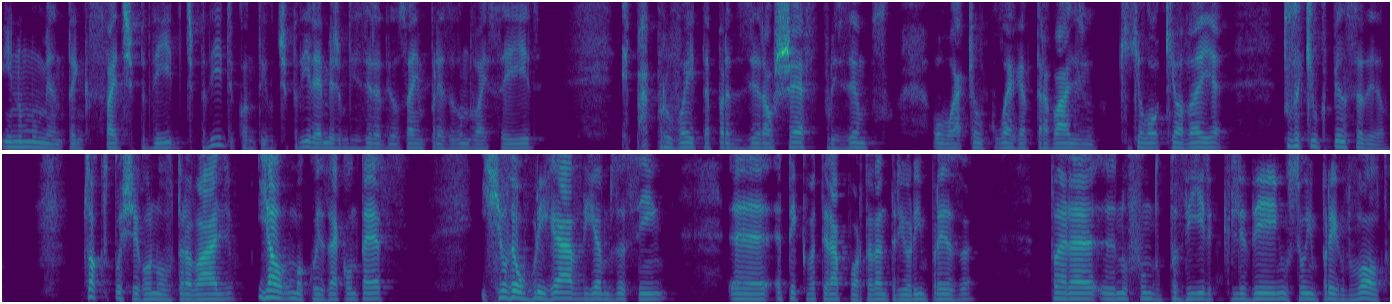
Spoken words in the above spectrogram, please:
e no momento em que se vai despedir, despedir, quando digo despedir, é mesmo dizer adeus à empresa de onde vai sair, epá, aproveita para dizer ao chefe, por exemplo, ou àquele colega de trabalho que, que odeia, tudo aquilo que pensa dele. Só que depois chega ao novo trabalho e alguma coisa acontece e ele é obrigado, digamos assim, eh, a ter que bater à porta da anterior empresa para, eh, no fundo, pedir que lhe deem o seu emprego de volta.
